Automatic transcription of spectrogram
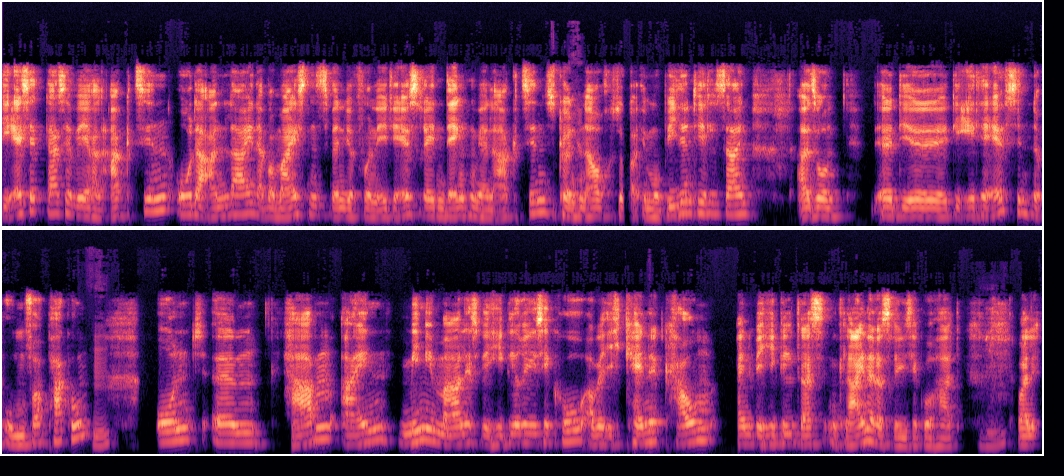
die Assetklasse wären Aktien oder Anleihen, aber meistens, wenn wir von ETFs reden, denken wir an Aktien. Es könnten auch sogar Immobilientitel sein. Also äh, die, die ETFs sind eine Umverpackung. Hm und ähm, haben ein minimales Vehikelrisiko, aber ich kenne kaum ein Vehikel, das ein kleineres Risiko hat. Mhm. Weil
